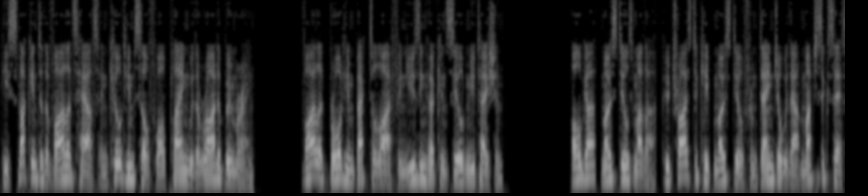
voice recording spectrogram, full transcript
He snuck into the Violet's house and killed himself while playing with a rider boomerang. Violet brought him back to life in using her concealed mutation. Olga, Mosteel's mother, who tries to keep Mosteel from danger without much success,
